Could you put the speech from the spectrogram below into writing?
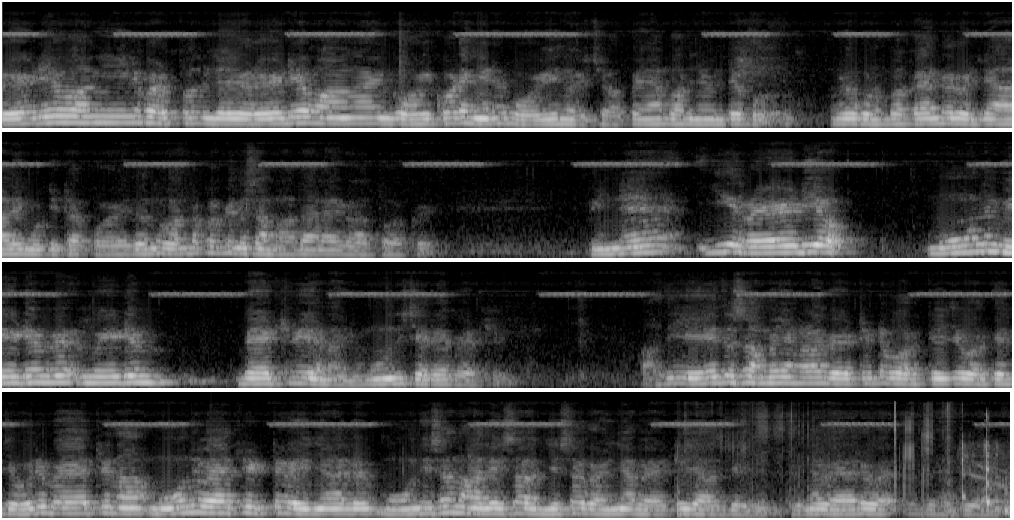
റേഡിയോ വാങ്ങിയതിന് കുഴപ്പമൊന്നുമില്ല റേഡിയോ വാങ്ങാൻ കോഴിക്കോട് എങ്ങനെ പോയി എന്ന് ചോദിച്ചു. അപ്പോൾ ഞാൻ പറഞ്ഞു എന്റെ നിങ്ങളുടെ കുടുംബക്കാരന്റെ ഒരു വലിയ ആളെയും കൂട്ടിയിട്ടാണ് പോയതെന്ന് പറഞ്ഞപ്പോൾ പിന്നെ സമാധാനമായി വാപ്പാക്ക്. പിന്നെ ഈ റേഡിയോ മൂന്ന് മീഡിയം മീഡിയം ബാറ്ററിയാണ് അതിന് മൂന്ന് ചെറിയ ബാറ്ററി അത് ഏത് സമയം ഞങ്ങളെ ബാറ്ററി വർക്ക് ചെയ്ത് വർക്ക് ചെയ്ത് ഒരു ബാറ്ററി മൂന്ന് ബാറ്ററി ഇട്ട് കഴിഞ്ഞാൽ മൂന്ന് ദിവസം നാല് ദിവസം അഞ്ച് ദിവസം കഴിഞ്ഞാൽ ബാറ്ററി ചാർജ് ചെയ്യും. പിന്നെ വേറെ ബാറ്ററിയാണ്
